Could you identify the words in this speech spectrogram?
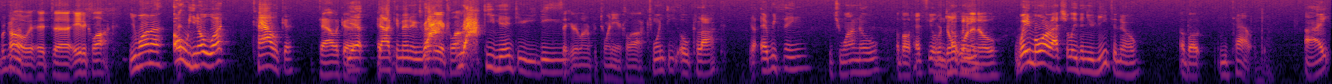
We're gonna. Oh, at uh, eight o'clock. You wanna? Oh, you know what? Metallica. Metallica. Yep. Documentary. 20 rock, o'clock. Documentary, dude. Set your alarm for 20 o'clock. 20 o'clock. Yeah, everything that you want to know about Hetfield Or and don't Company. want to know. Way more, actually, than you need to know about Metallica. All right?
